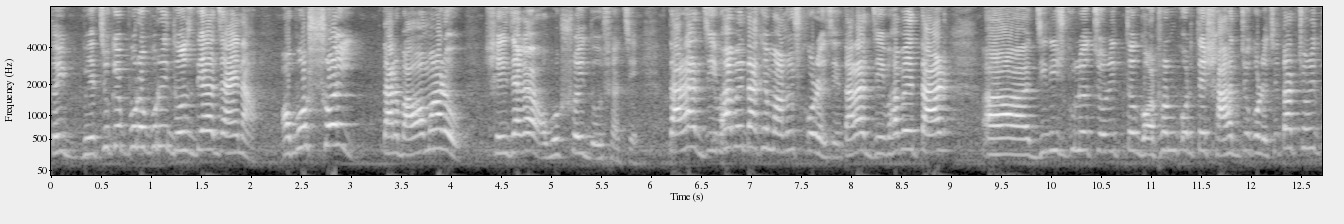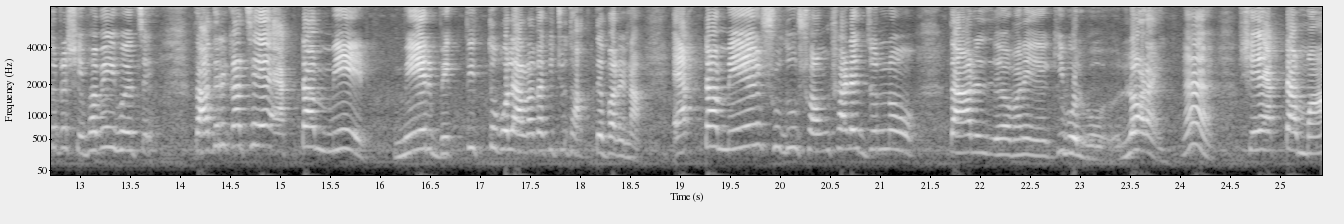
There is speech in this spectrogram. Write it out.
তো এই বেচুকে পুরোপুরি দোষ দেওয়া যায় না। অবশ্যই তার বাবা মারও সেই জায়গায় অবশ্যই দোষ আছে। তারা যেভাবে তাকে মানুষ করেছে, তারা যেভাবে তার জিনিসগুলো চরিত্র গঠন করতে সাহায্য করেছে। তার চরিত্রটা সেভাবেই হয়েছে। তাদের কাছে একটা মেয়ের মেয়ের ব্যক্তিত্ব বলে আলাদা কিছু থাকতে পারে না। একটা মেয়ে শুধু সংসারের জন্য তার মানে কি বলব, লড়াই হ্যাঁ? সে একটা মা,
